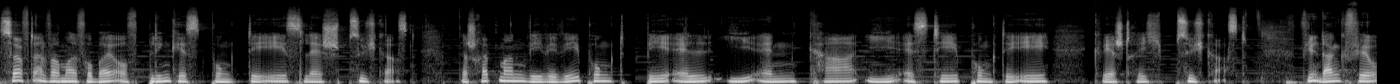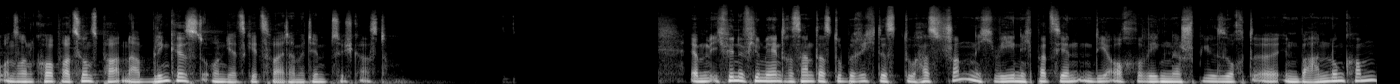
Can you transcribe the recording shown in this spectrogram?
Surft einfach mal vorbei auf blinkist.de slash psychcast. Da schreibt man www.blinkist.de Psychcast. Vielen Dank für unseren Kooperationspartner Blinkist und jetzt geht's weiter mit dem Psychcast. Ähm, ich finde vielmehr interessant, dass du berichtest, du hast schon nicht wenig Patienten, die auch wegen einer Spielsucht äh, in Behandlung kommen.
